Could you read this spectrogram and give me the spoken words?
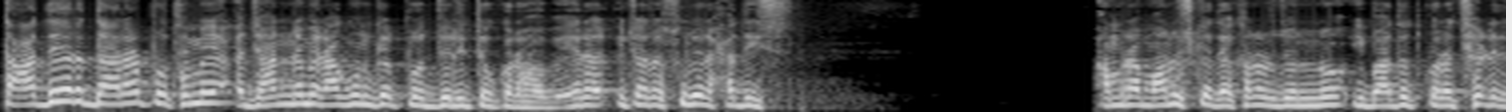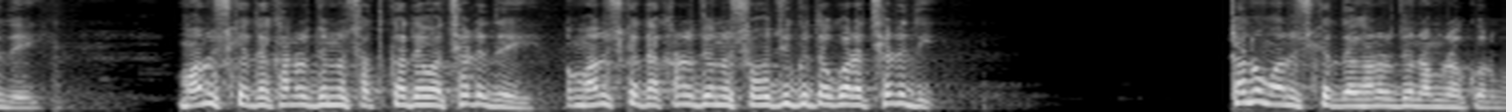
তাদের দ্বারা প্রথমে জাহান্নামের আগুনকে প্রজ্বলিত করা হবে। এরা, এটা রসুলের হাদিস। আমরা মানুষকে দেখানোর জন্য ইবাদত করা ছেড়ে দেই। মানুষকে দেখানোর জন্য সৎকা দেওয়া ছেড়ে দেই। মানুষকে দেখানোর জন্য সহযোগিতা করা ছেড়ে দিই। কেন মানুষকে দেখানোর জন্য আমরা করব?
